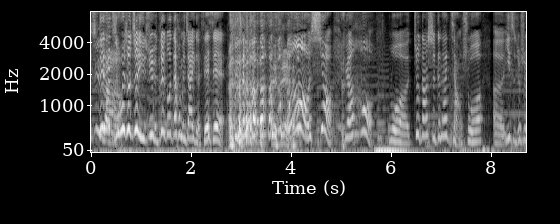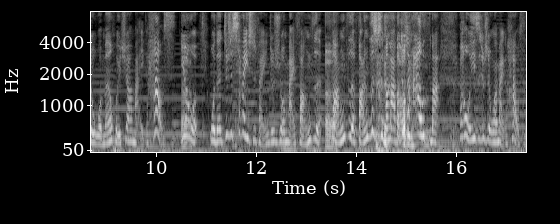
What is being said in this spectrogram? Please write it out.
句，对他只会说这一句，最多在后面加一个谢谢，谢谢，很好笑。然后我就当时跟他讲说，呃，意思就是我们回去要买一个 house，因为我我的就是下意识反应就是说买房子，房子，房子是什么嘛？不就是 house 嘛？然后我意思就是我要买个 house，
